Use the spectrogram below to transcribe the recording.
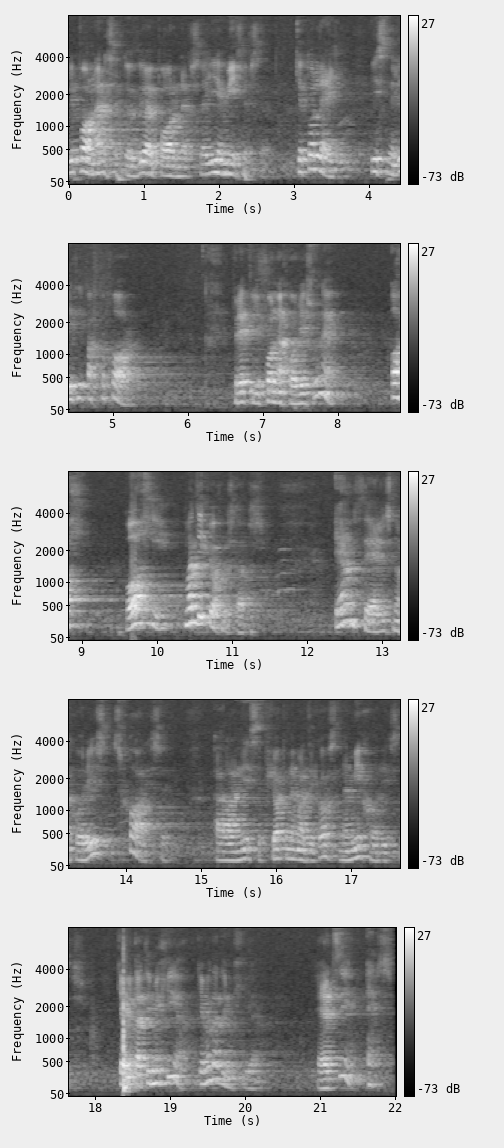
Λοιπόν, ένα εκ των δύο επόρνευσε ή εμίχευσε και το λέγει ή συνελήφθη υπαυτοφόρο. Πρέπει λοιπόν να χωρίσουνε; Όχι. Όχι. Μα τι είπε ο Χριστός; Εάν θέλεις να χωρίσεις, χώρισε. Αλλά αν είσαι πιο πνευματικός, να μην χωρίσεις. Και μετά τη μοιχεία. Και μετά τη μοιχεία. Έτσι, έτσι.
